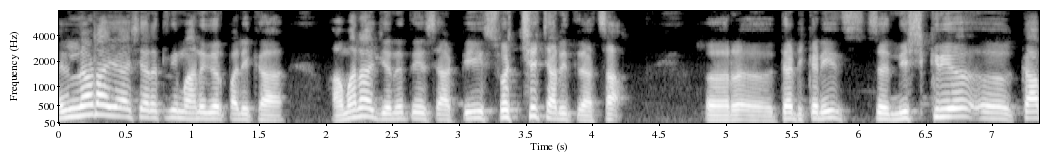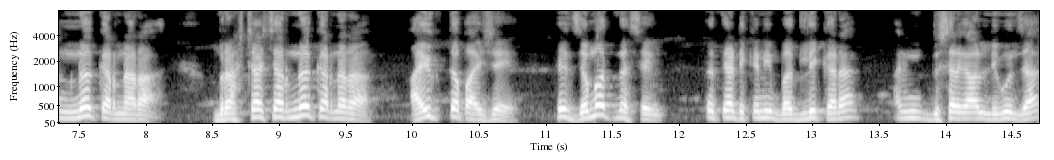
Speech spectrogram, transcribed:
आणि लढा या शहरातली महानगरपालिका आम्हाला जनतेसाठी स्वच्छ चारित्र्याचा. र- त्या ठिकाणी स- निष्क्रिय काम न करणारा भ्रष्टाचार न करणारा आयुक्त पाहिजे हे जमत नसेल तर त्या ठिकाणी बदली करा आणि दुसऱ्या गावाला निघून जा.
